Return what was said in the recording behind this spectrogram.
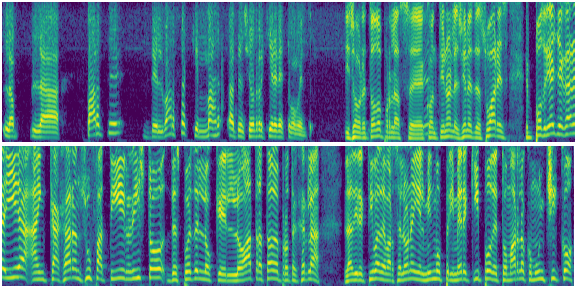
la parte del Barça que más atención requiere en este momento y sobre todo por las eh, continuas lesiones de Suárez. ¿Podría llegar ahí a, a encajar Ansu Fati Risto después de lo que lo ha tratado de proteger la, la directiva de Barcelona y el mismo primer equipo de tomarlo como un chico,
